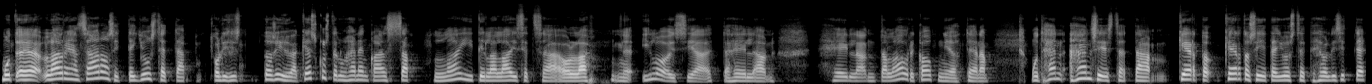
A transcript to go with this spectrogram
mutta Laurihan sanoi sitten just, että oli siis tosi hyvä keskustelu hänen kanssa. Laitilalaiset saa olla iloisia, että heillä on heillä on Lauri kaupunginjohtajana, mutta hän, hän siis tätä kertoi kerto siitä just, että he oli sitten,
